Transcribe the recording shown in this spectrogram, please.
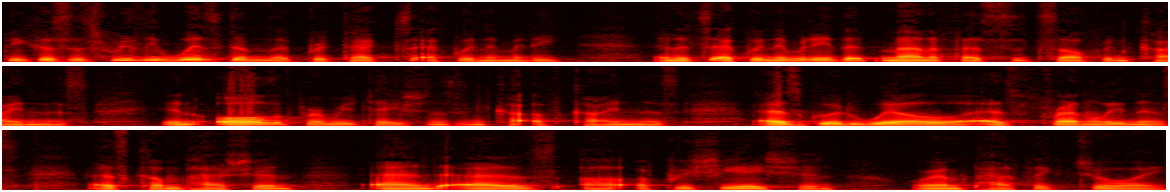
because it's really wisdom that protects equanimity, and it's equanimity that manifests itself in kindness, in all the permutations of kindness, as goodwill, as friendliness, as compassion, and as uh, appreciation or empathic joy.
